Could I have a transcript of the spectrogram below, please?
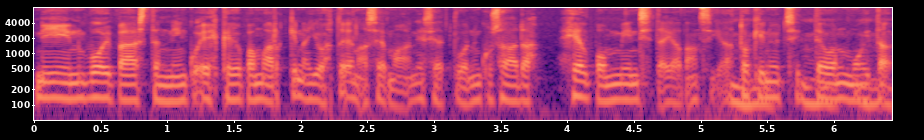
niin voi päästä niin kuin ehkä jopa markkinajohtajan asemaan, niin sieltä voi niin kuin saada helpommin sitä jalansijaa. Mm-hmm. Toki nyt sitten on muita,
